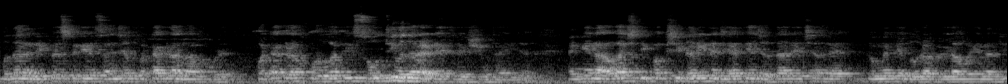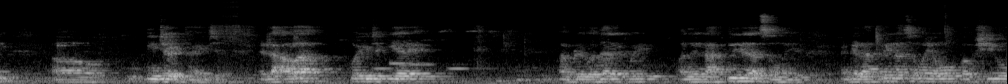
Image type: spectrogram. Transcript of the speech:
બધાને રિક્વેસ્ટ કરીએ, સાંજે ફટાકડા ના ફોડે. ફટાકડા ફોડવાથી સૌથી વધારે ડેથ રેશિયો થાય છે. કારણ કે એના અવાજથી પક્ષી ડરીને જ્યાં ત્યાં જતા રહે છે અને ગમે ત્યાં દોરા પીડા હોય એનાથી ઇન્જર્ડ થાય છે. એટલે આવા કોઈ જગ્યાએ આપણે વધારે કોઈ, અને રાત્રિના સમયે, કારણ કે રાત્રિના સમયે અમુક પક્ષીઓ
